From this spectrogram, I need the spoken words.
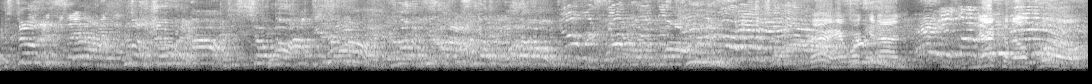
Let's do this. On, show me out. Just show me out. Come on, get on, They're here working on neck of El Toro.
